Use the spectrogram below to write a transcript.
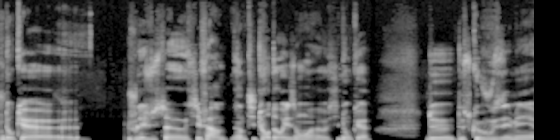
Donc, je voulais juste aussi faire un, un petit tour d'horizon aussi, donc de, de ce que vous aimez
